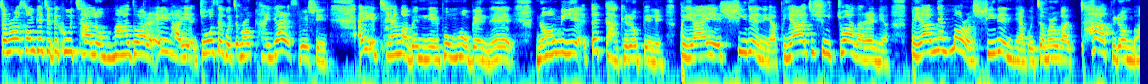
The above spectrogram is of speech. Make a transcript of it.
ကျွန်တော်ဆုံးဖြတ်ချက်တစ်ခုချလို့မှားသွားတယ်အဲ့ဒီဟာရဲ့အကျိုးဆက်ကိုကျွန်တော်ခံရတယ်ဆိုလို့ရှိရင်အဲ့ဒီအထဲမှာပဲနေဖို့မဟုတ်ပဲနဲ့နော်မီရဲ့အသက်တာကတော့ပင်လေဘုရားရဲ့ရှိတဲ့နေရာဘုရားကြည့်ရှုကြွလာတဲ့နေရာဘုရားမျက်မှောက်တော်ရှိတဲ့နေရာကိုကျွန်တော်တို့ကထပြီးတော့မှ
